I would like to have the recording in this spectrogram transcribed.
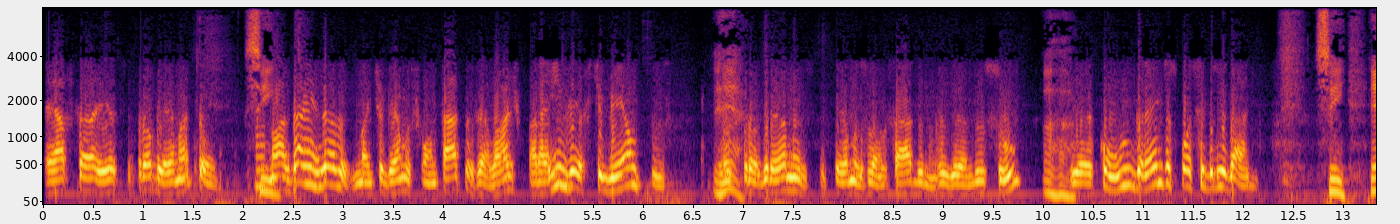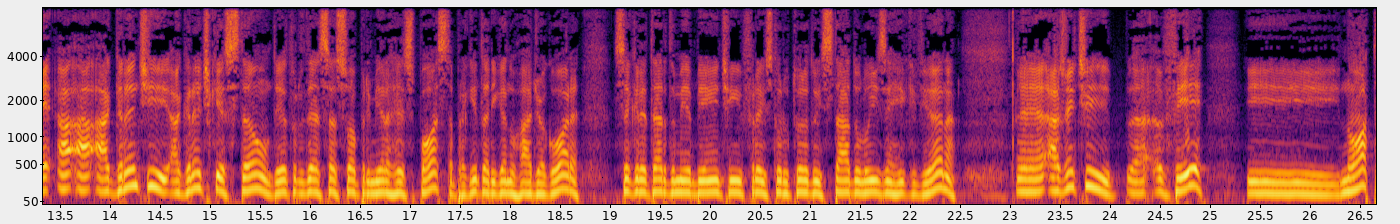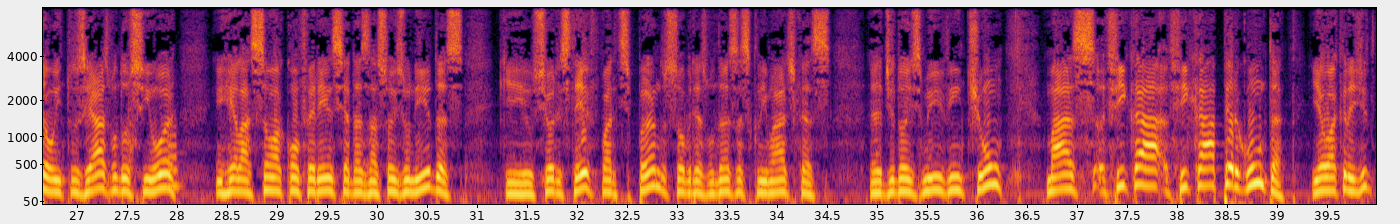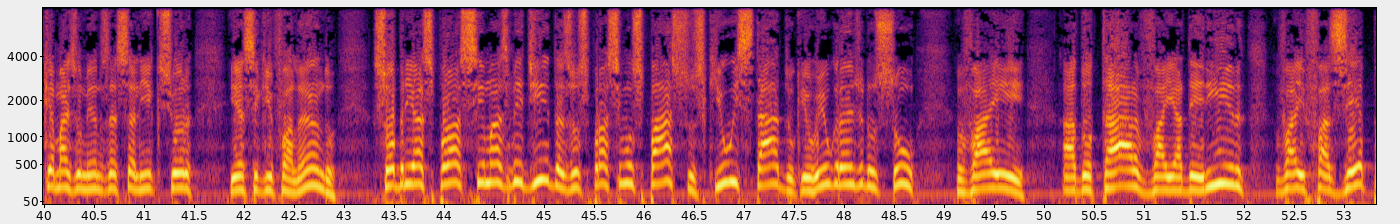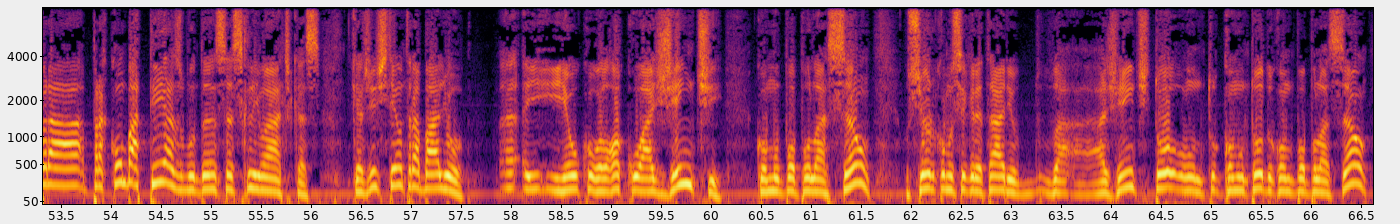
essa, esse problema todo. Sim. Nós ainda mantivemos contatos, é lógico, para investimentos é. nos programas que temos lançado no Rio Grande do Sul, uhum. é, com grandes possibilidades. Sim, é, a, a, a, grande, a grande questão dentro dessa sua primeira resposta, para quem está ligando o rádio agora, secretário do Meio Ambiente e Infraestrutura do Estado, Luiz Henrique Viana, é, a gente é, vê e nota o entusiasmo do senhor em relação à Conferência das Nações Unidas, que o senhor esteve participando sobre as mudanças climáticas de 2021, mas fica, fica a pergunta, e eu acredito que é mais ou menos essa linha que o senhor ia seguir falando, sobre as próximas medidas, os próximos passos que o Estado, que o Rio Grande do Sul vai adotar, vai aderir, vai fazer para combater as mudanças climáticas. Que a gente tem um trabalho, eh, e eu coloco a gente como população, o senhor como secretário, a, a gente to, um, como um todo, como população,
